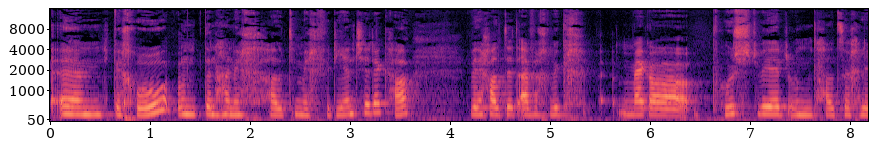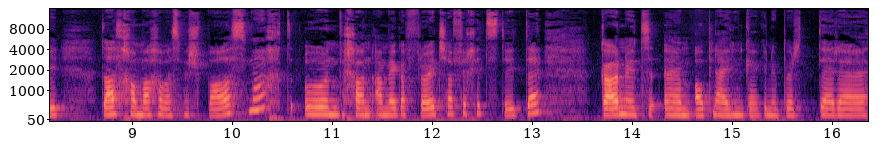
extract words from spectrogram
ähm, bekommen und dann habe ich halt mich für die entschieden gehabt, weil ich halt dort einfach wirklich mega gepusht wird und halt so ein bisschen das kann machen, was mir Spaß macht und ich habe auch mega Freude schaffe ich jetzt dort gar nicht ähm, abneigend gegenüber der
